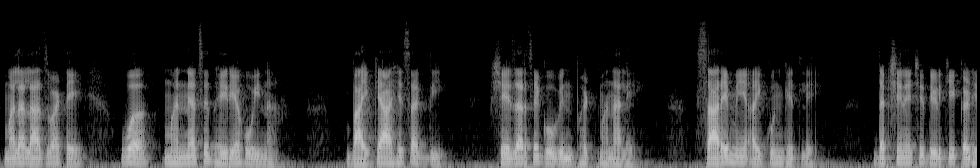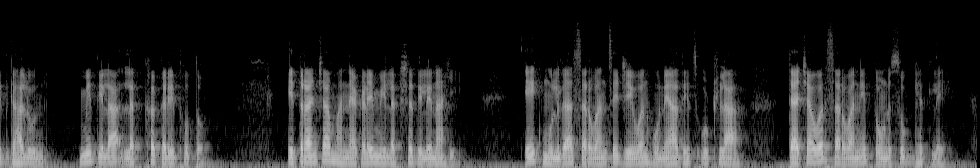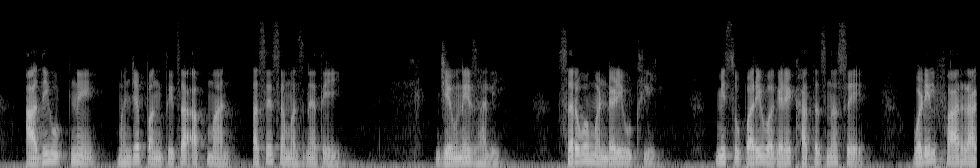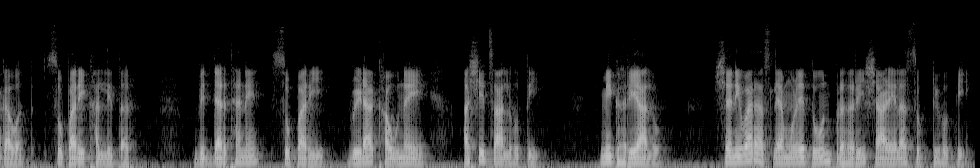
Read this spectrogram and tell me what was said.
मला लाज वाटे व म्हणण्याचे धैर्य होईना. बायक्या आहेस अगदी. शेजारचे गोविंद भट म्हणाले सारे मी ऐकून घेतले. दक्षिणेची दिडकी कढीत घालून मी तिला लख्ख करीत होतो. इतरांच्या म्हणण्याकडे मी लक्ष दिले नाही. एक मुलगा सर्वांचे जेवण होण्याआधीच उठला त्याच्यावर सर्वांनी तोंडसुख घेतले. आधी उठणे म्हणजे पंक्तीचा अपमान असे समजण्यात येई. जेवणे झाली. सर्व मंडळी उठली. मी सुपारी वगैरे खातच नसे. वडील फार रागावत सुपारी खाल्ली तर. विद्यार्थ्याने सुपारी विडा खाऊ नये अशी चाल होती. मी घरी आलो. शनिवार असल्यामुळे दोन प्रहरी शाळेला सुट्टी होती.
